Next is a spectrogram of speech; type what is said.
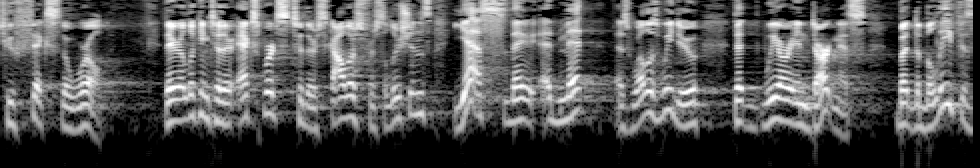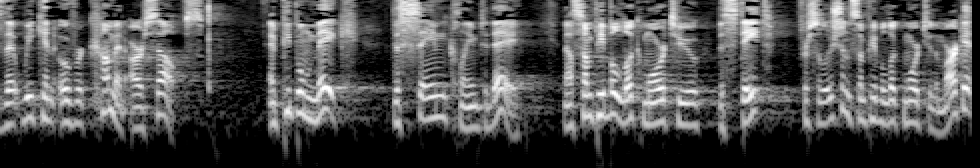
to fix the world. They are looking to their experts, to their scholars for solutions. Yes, they admit, as well as we do, that we are in darkness, but the belief is that we can overcome it ourselves. And people make the same claim today. Now some people look more to the state for solutions. Some people look more to the market.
